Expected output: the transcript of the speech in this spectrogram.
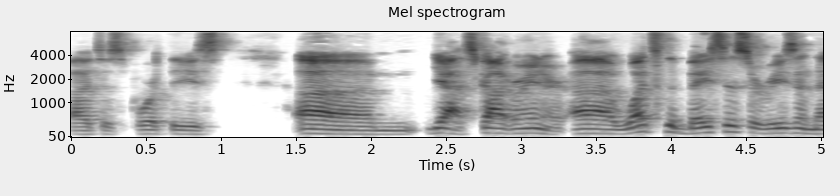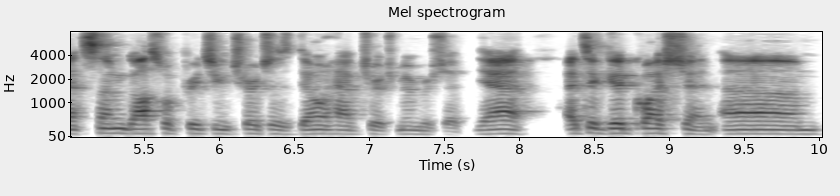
uh, to support these. Um, yeah, Scott Rayner. Uh, what's the basis or reason that some gospel preaching churches don't have church membership? Yeah, that's a good question. Um,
